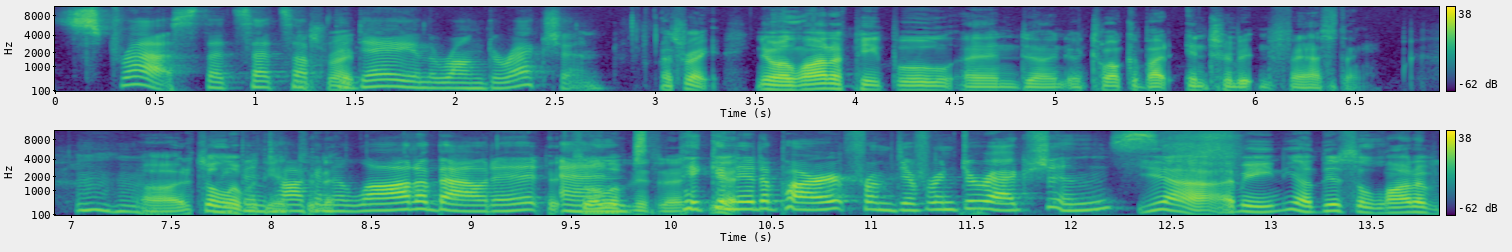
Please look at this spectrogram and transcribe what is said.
stress that sets up That's the day in the wrong direction. That's right. You know, a lot of people and uh, talk about intermittent fasting. Mhm. Uh, it's all We've over been the talking internet. a lot about it It's and picking yeah. it apart from different directions. Yeah, I mean, you know, there's a lot of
